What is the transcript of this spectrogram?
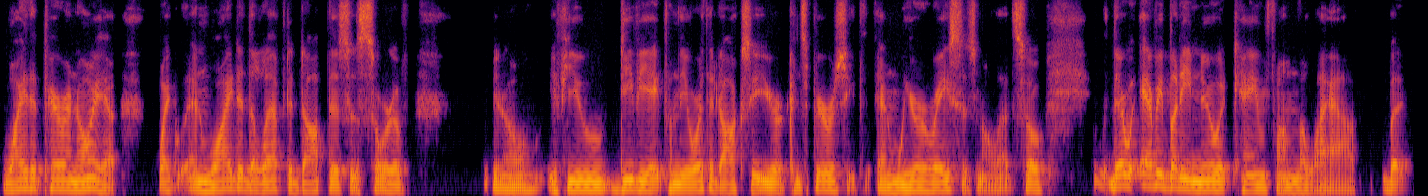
Why the paranoia? Why, and why did the left adopt this as sort of, you know, if you deviate from the orthodoxy, you're a conspiracy and you're a racist and all that. So there, everybody knew it came from the lab, but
